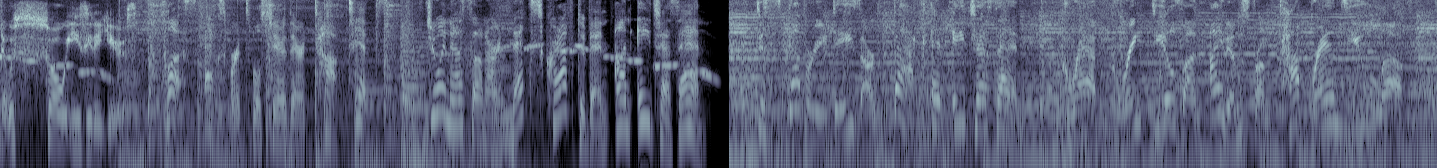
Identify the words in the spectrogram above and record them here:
It was so easy to use. Plus, experts will share their top tips. Join us on our next craft event on HSN. Discovery Days are back at HSN. Grab great deals on items from top brands you love like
